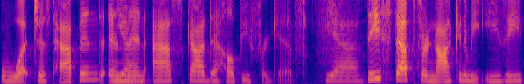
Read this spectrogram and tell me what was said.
what just happened and Yeah. then ask God to help you forgive. yeah. These steps are not going to be easy.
